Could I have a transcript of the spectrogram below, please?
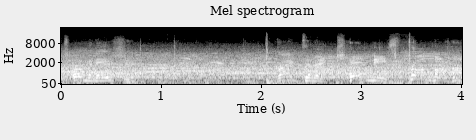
determination. Right to the kidneys from behind.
